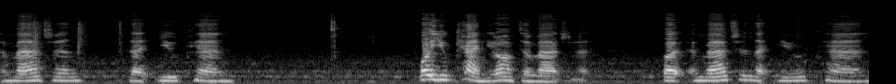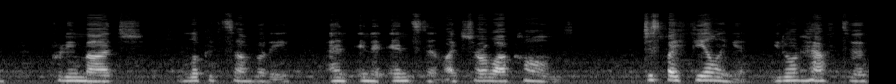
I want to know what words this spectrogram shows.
Imagine that you can, well, you can, you don't have to imagine it, but imagine that you can pretty much look at somebody and in an instant, like Sherlock Holmes, just by feeling it. You don't have to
